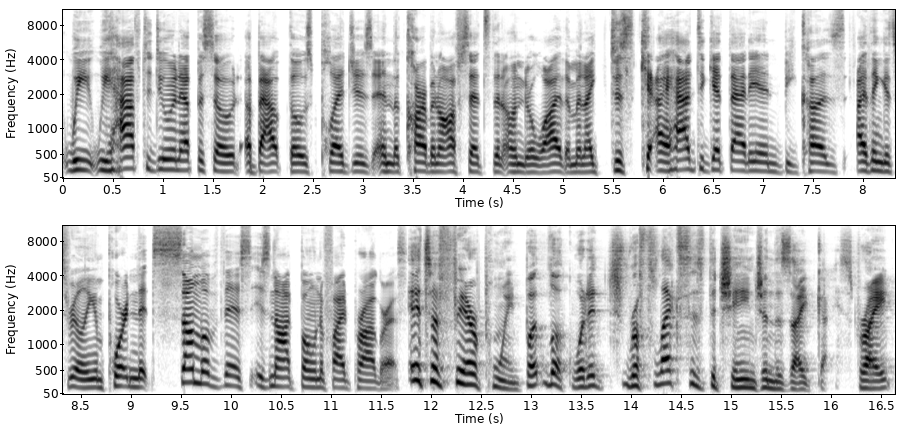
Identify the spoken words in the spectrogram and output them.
We we have to do an episode about those pledges and the carbon offsets that underlie them and I just I had to get that in because I think it's really important that some of this is not bona fide progress. It's a fair point, but look, what it reflects is the change in the zeitgeist, right?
